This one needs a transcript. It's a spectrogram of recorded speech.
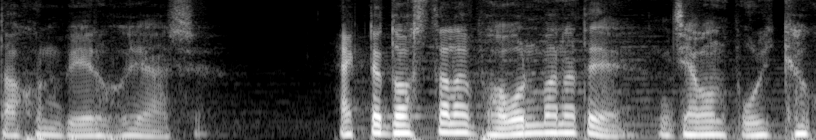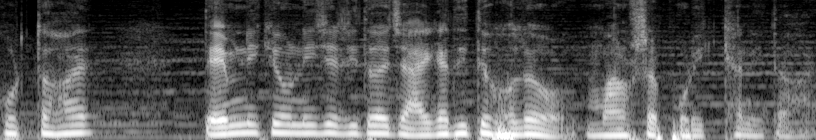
তখন বের হয়ে আসে। একটা দশতলা ভবন বানাতে যেমন পরীক্ষা করতে হয়, তেমনি কেউ নিজের হৃদয়ে জায়গা দিতে হলেও মানুষের পরীক্ষা নিতে হয়।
